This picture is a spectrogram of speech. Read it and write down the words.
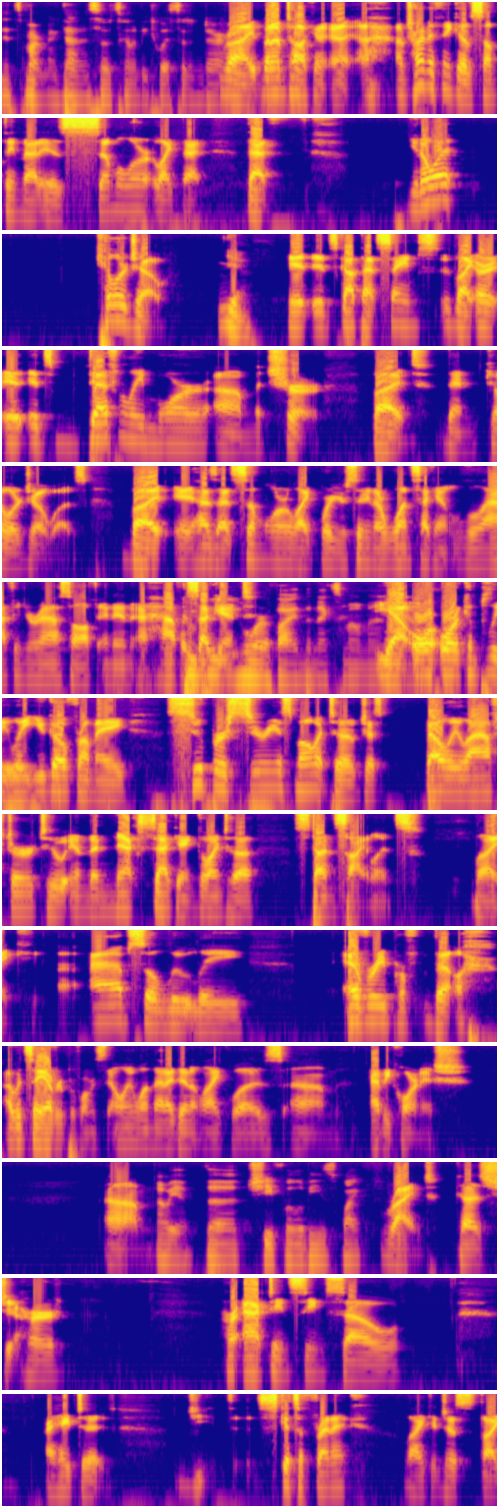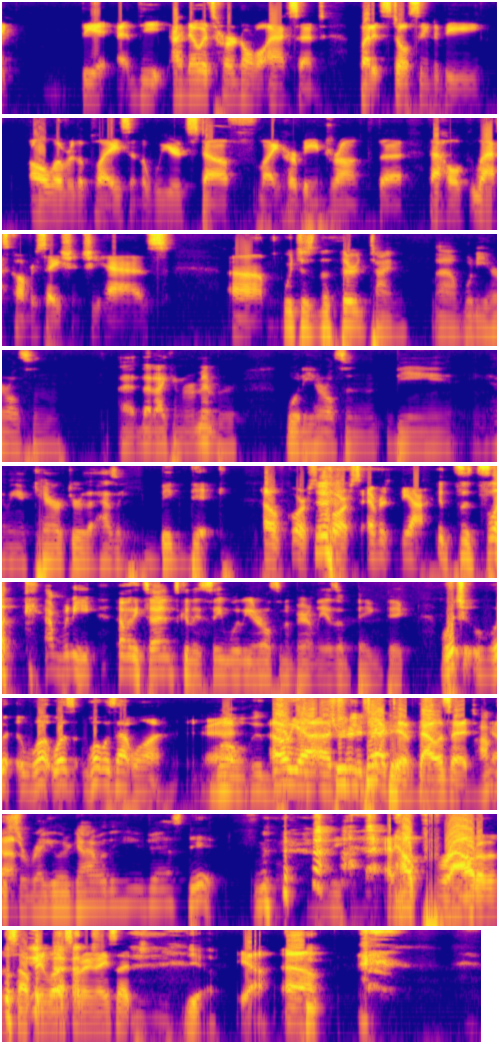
it's Martin McDonagh, so it's going to be twisted and dark. Right, but I'm talking. Uh, uh, I'm trying to think of something that is similar, like that. That you know what? Killer Joe. Yeah, It it's got that same like, or it, it's definitely more um, mature, but than Killer Joe was. But it has that similar like where you're sitting there one second laughing your ass off, and in a half a second, horrified the next moment. yeah, or or completely you go from a super serious moment to just belly laughter to in the next second going to stunned silence. Like absolutely every perf- the I would say every performance. The only one that I didn't like was um, Abbie Cornish. Um, Oh yeah, the Chief Willoughby's wife. Right, because her her acting seems so. I hate to schizophrenic. Like it just like the the I know it's her normal accent, but it still seemed to be all over the place and the weird stuff, like her being drunk, the that whole last conversation she has. Um, which is the third time uh, Woody Harrelson uh, that I can remember Woody Harrelson being having a character that has a big dick. oh, of course, of course, every yeah. It's it's like how many how many times can I say Woody Harrelson apparently has a big dick? Which what, what was what was that one? Uh, Well, it- oh yeah, uh, True, True Detective. Detective. That was it. I'm Yeah. just a regular guy with a huge ass dick. and how proud of himself he looks when he it. Yeah. Yeah. Um,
